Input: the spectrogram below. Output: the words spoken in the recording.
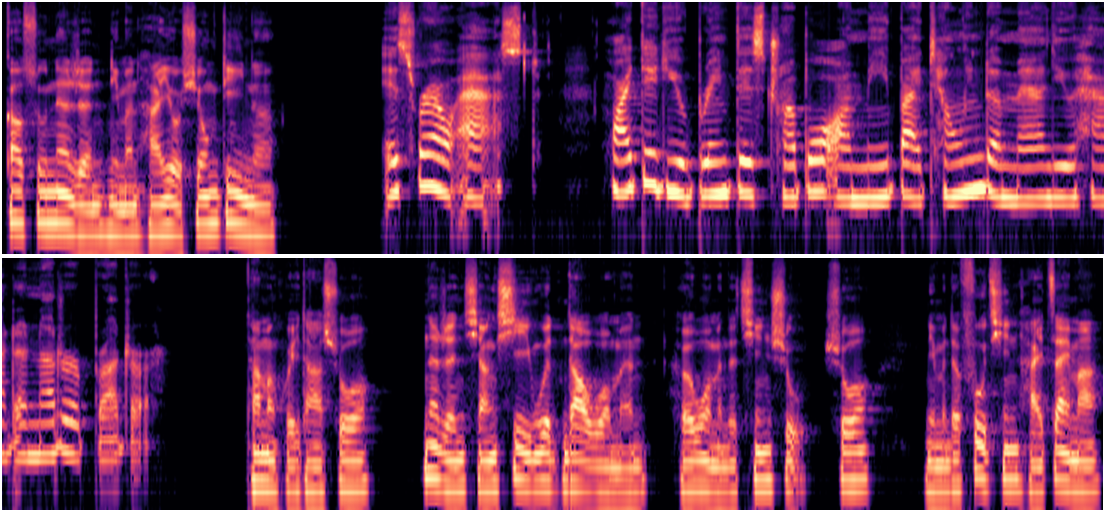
告诉那人，你们还有兄弟呢？Israel asked, Why did you bring this trouble on me by telling the man you had another brother? 他们回答说：那人详细问到我们和我们的亲属，说：你们的父亲还在吗？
